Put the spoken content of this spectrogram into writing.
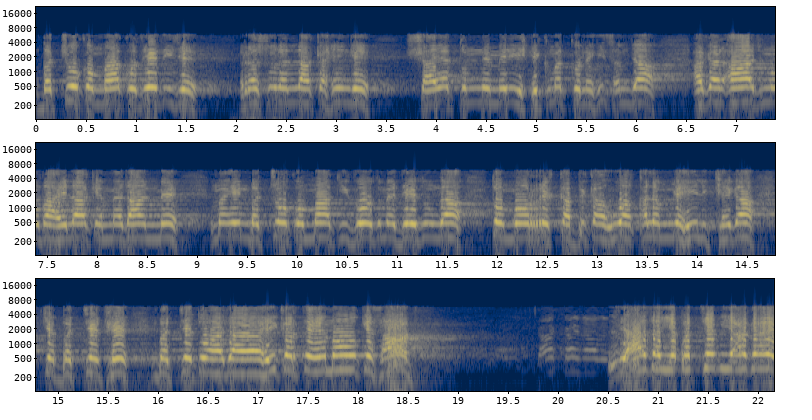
बच्चों को माँ को दे दीजिए। रसूल अल्लाह कहेंगे, शायद तुमने मेरी हिकमत को नहीं समझा। अगर आज मुबाहिला के मैदान में मैं इन बच्चों को माँ की गोद में दे दूँगा तो मोर्रिक का बिका हुआ कलम यही लिखेगा कि बच्चे थे बच्चे तो आ जाया ही करते हैं माओ के साथ। लिहाजा ये बच्चे भी आ गए।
